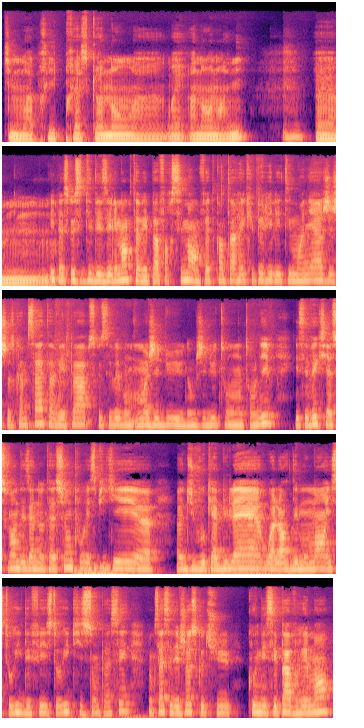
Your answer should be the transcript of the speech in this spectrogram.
qui m'a pris presque un an, euh, ouais, un an, un an et demi. Euh, Et parce que c'était des éléments que tu n'avais pas forcément. En fait, quand tu as récupéré les témoignages, des choses comme ça, tu n'avais pas. Parce que c'est vrai, bon, moi j'ai lu, donc j'ai lu ton, ton livre, et c'est vrai qu'il y a souvent des annotations pour expliquer euh, euh, du vocabulaire ou alors des moments historiques, des faits historiques qui se sont passés. Donc ça, c'est des choses que tu connaissais pas vraiment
